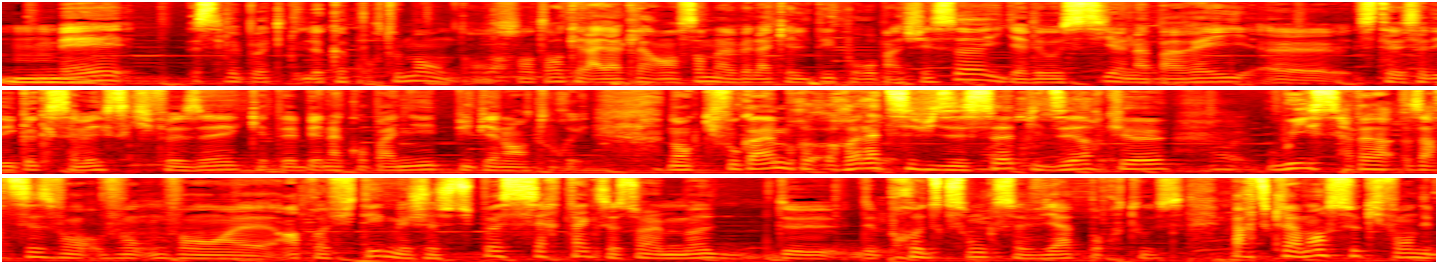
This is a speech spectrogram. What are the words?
Mm. Mais ça peut pas être le cas pour tout le monde. On s'entend que la Claire Ensemble avait la qualité pour matcher ça. Il y avait aussi un appareil, euh, c'était des gars qui savaient ce qu'ils faisaient, qui étaient bien accompagnés puis bien entourés. Donc il faut quand même re- relativiser ça puis dire que oui, certains artistes vont, vont, vont euh, en profiter, mais je suis pas certain que ce soit un mode de, de production qui soit viable pour tous. Particulièrement ceux qui font des,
